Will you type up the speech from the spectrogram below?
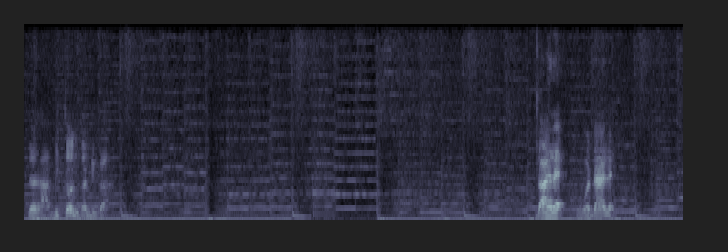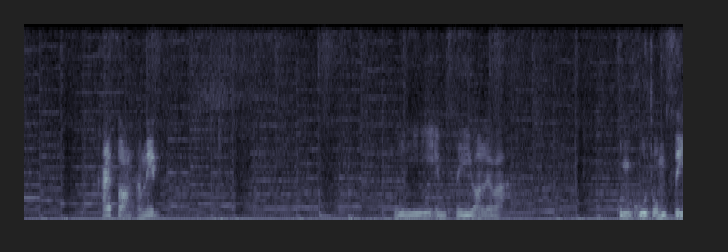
เดี๋ยวถามพี่ต้นกันดีกว่า ได้แหละผมว่าได้แหละ ใครสอนคณิตนี่นี่นี่ MC ก่อนเลยว่ะ คุณครูสมศรี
